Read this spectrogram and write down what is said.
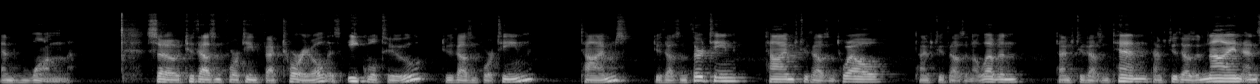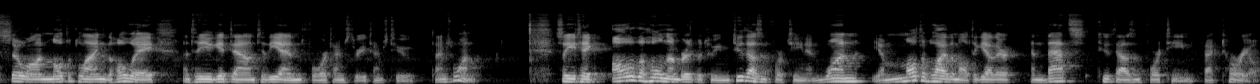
and 1. So 2014 factorial is equal to 2014 times 2013 times 2012 times 2011 times 2010 times 2009 and so on, multiplying the whole way until you get down to the end 4 times 3 times 2 times 1. So you take all of the whole numbers between 2014 and 1, you multiply them all together, and that's 2014 factorial.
